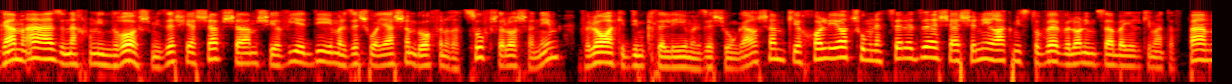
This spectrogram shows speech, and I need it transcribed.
גם אז אנחנו נדרוש מזה שישב שם שיביא עדים על זה שהוא היה שם באופן רצוף שלוש שנים, ולא רק עדים כלליים על זה שהוא גר שם, כי יכול להיות שהוא מנצל את זה שהשני רק מסתובב ולא נמצא בעיר כמעט אף פעם,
